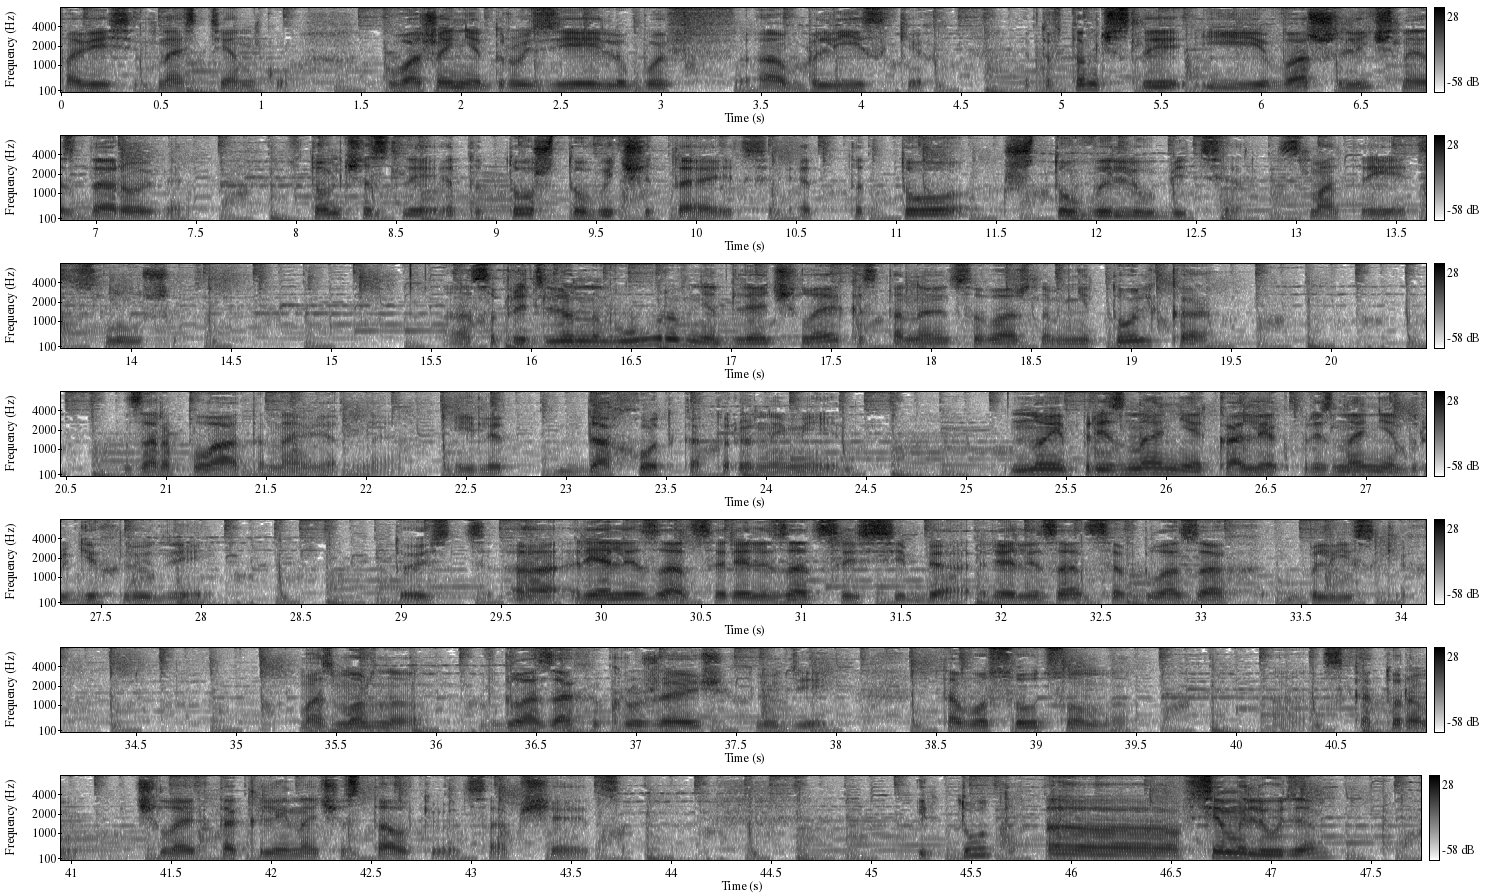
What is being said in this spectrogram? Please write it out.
повесить на стенку, уважение друзей, любовь а, близких. Это в том числе и ваше личное здоровье. В том числе это то, что вы читаете, это то, что вы любите смотреть, слушать. А с определенного уровня для человека становится важным не только зарплата, наверное, или доход, который он имеет, но и признание коллег, признание других людей. То есть а, реализация, реализация себя, реализация в глазах близких, возможно, в глазах окружающих людей, того социума, а, с которым человек так или иначе сталкивается, общается. И тут э, все мы люди,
